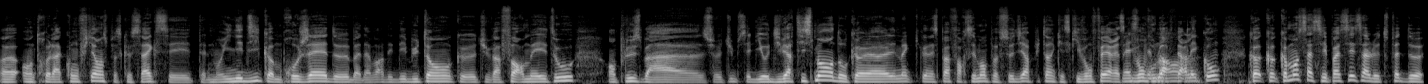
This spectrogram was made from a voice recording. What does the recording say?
euh, entre la confiance parce que c'est vrai que c'est tellement inédit comme projet de bah, d'avoir des débutants que tu vas former et tout. En plus, bah sur YouTube c'est lié au divertissement donc euh, les mecs qui connaissent pas forcément peuvent se dire putain qu'est-ce qu'ils vont faire? Est-ce qu'ils vont vouloir marrant, faire les cons? Co- co- Comment ça s'est passé ça le fait de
